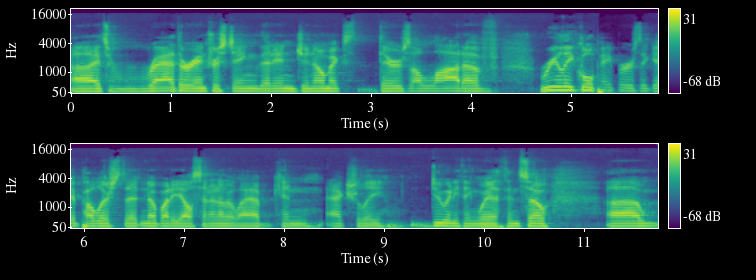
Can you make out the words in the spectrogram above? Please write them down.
uh, it's rather interesting that in genomics there's a lot of really cool papers that get published that nobody else in another lab can actually do anything with. And so uh,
